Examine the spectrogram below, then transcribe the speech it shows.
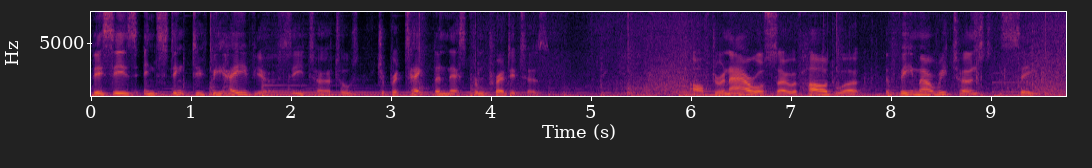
This is instinctive behaviour of sea turtles to protect the nest from predators. After an hour or so of hard work, the female returns to the sea.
